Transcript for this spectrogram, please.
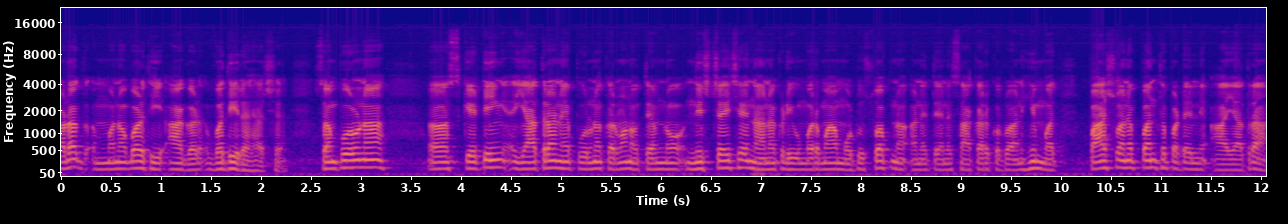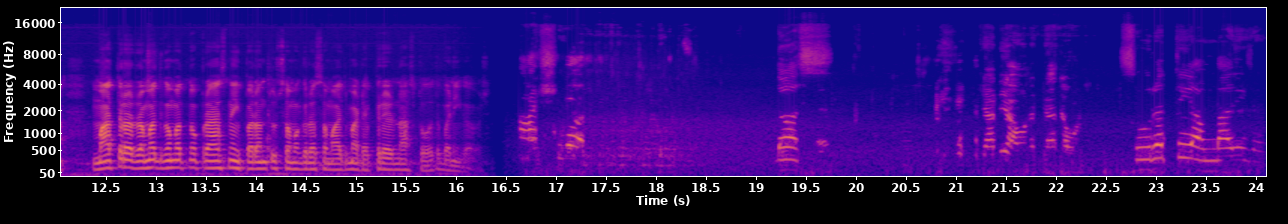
અડગ મનોબળથી આગળ વધી રહ્યા છે. સંપૂર્ણ સ્કેટિંગ યાત્રાને પૂર્ણ કરવાનો તેમનો નિશ્ચય છે. નાનકડી ઉંમરમાં મોટું સ્વપ્ન અને તેને સાકાર કરવાની હિંમત પાર્શ્વ અને પંથ પટેલની આ યાત્રા માત્ર રમતગમતનો પ્રયાસ નહીં પરંતુ સમગ્ર સમાજ માટે પ્રેરણા સ્ત્રોત બની ગયો છે. સુરતથી અંબાજી જવું.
